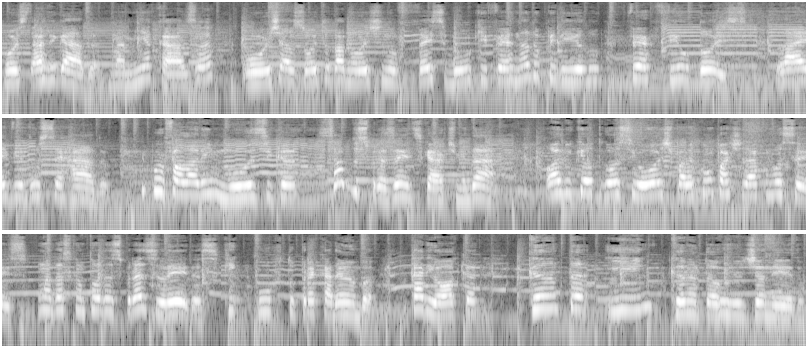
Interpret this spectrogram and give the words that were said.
Vou estar ligada na minha casa hoje às 8 da noite no Facebook Fernando Perillo, Perfil 2 live do Cerrado. E por falar em música, sabe dos presentes que a arte me dá? Olha o que eu trouxe hoje para compartilhar com vocês. Uma das cantoras brasileiras que curto pra caramba, carioca, canta e encanta o Rio de Janeiro.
